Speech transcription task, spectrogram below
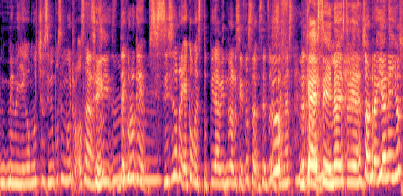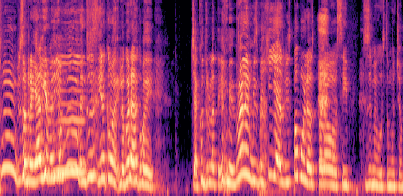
me, me llegó mucho, sí me puse muy rosa. ¿Sí? te juro que sí sonreía como estúpida viendo ciertas, ciertas escenas. Que sí, no, estuviera... Sonreían ellos, mm, sonreía alguien, me dio, mm, entonces era como, luego era como de, ya contrólate, me duelen mis mejillas, mis pómulos, pero sí, entonces me gustó mucho.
